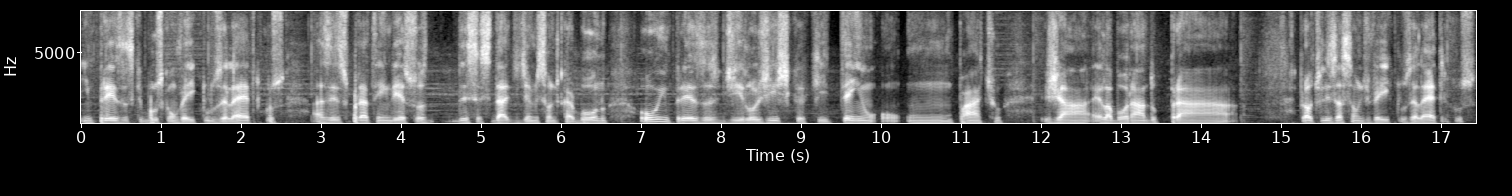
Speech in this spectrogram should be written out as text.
empresas que buscam veículos elétricos, às vezes para atender suas necessidades de emissão de carbono, ou empresas de logística que tenham um pátio já elaborado para a utilização de veículos elétricos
